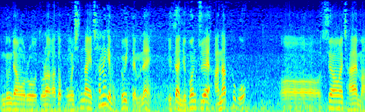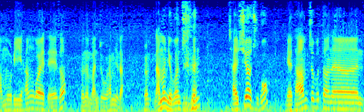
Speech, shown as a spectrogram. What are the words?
운동장으로 돌아가서 공을 신나게 차는 게 목표이기 때문에 일단 이번 주에 안 아프고 어, 수영을 잘 마무리한 거에 대해서 저는 만족을 합니다. 그럼 남은 이번 주는 잘 쉬어주고 네, 다음 주부터는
